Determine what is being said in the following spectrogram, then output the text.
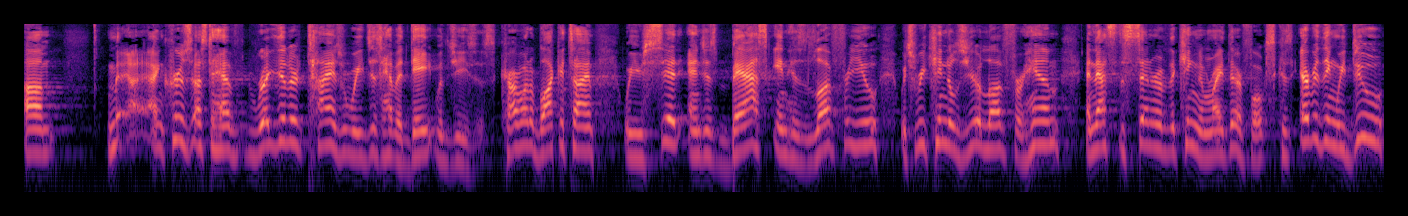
Um, I encourage us to have regular times where we just have a date with Jesus. Carve out a block of time where you sit and just bask in his love for you, which rekindles your love for him. And that's the center of the kingdom right there, folks, because everything we do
